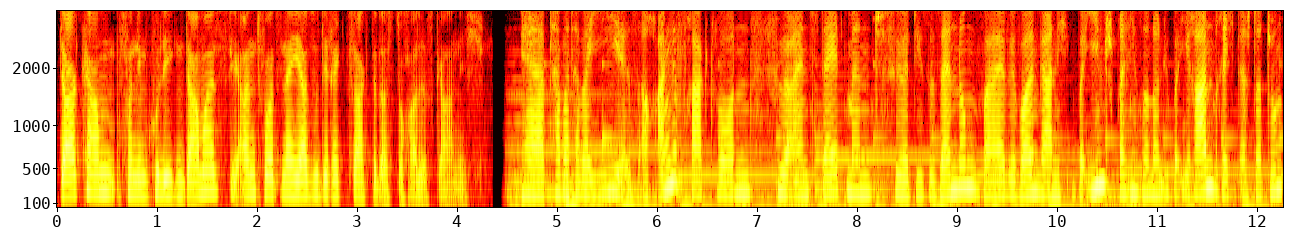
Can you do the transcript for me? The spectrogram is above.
da kam von dem Kollegen damals die Antwort, na ja, so direkt sagte das doch alles gar nicht. Herr Tabatabai ist auch angefragt worden für ein Statement für diese Sendung, weil wir wollen gar nicht über ihn sprechen, sondern über Iran-Berichterstattung.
